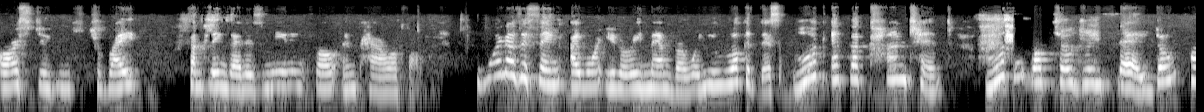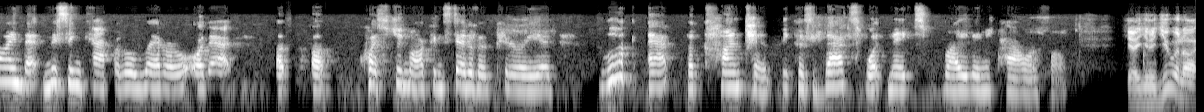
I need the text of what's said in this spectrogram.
our students to write something that is meaningful and powerful. one other thing I want you to remember when you look at this, look at the content. Look at what children say. Don't find that missing capital letter or that a, a question mark instead of a period. Look at the content because that's what makes writing powerful. Yeah, you know, you and I,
